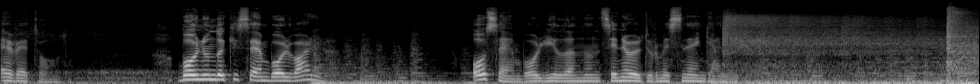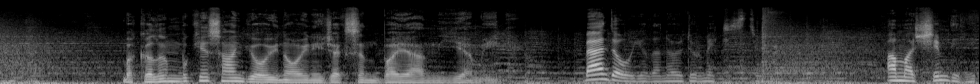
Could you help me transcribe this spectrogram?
Evet oğlum. Boynundaki sembol var ya. O sembol yılanın seni öldürmesini engelledi. Bakalım bu kez hangi oyunu oynayacaksın Bayan Yamini? Ben de o yılanı öldürmek istiyorum. Ama şimdilik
